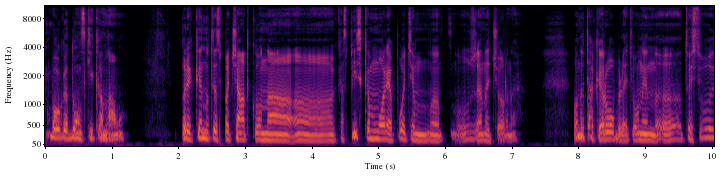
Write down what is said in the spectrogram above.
Волгодонський канал. Перекинути спочатку на е, Каспійське море, а потім е, вже на Чорне. Вони так і роблять. Вони, тобто,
